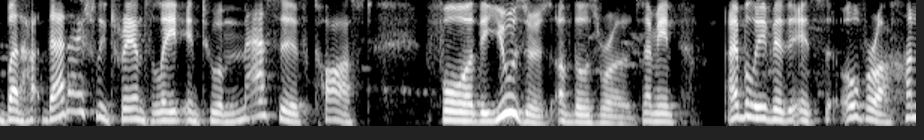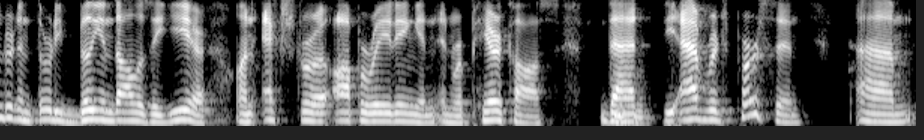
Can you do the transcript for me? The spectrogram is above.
but that actually translate into a massive cost for the users of those roads. I mean, I believe it's, it's over 130 billion dollars a year on extra operating and, and repair costs that Mhm. the average person, um,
